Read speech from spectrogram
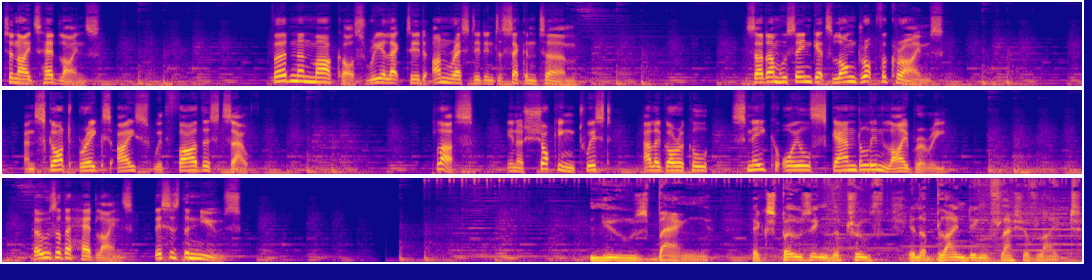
Tonight's headlines Ferdinand Marcos re elected unrested into second term. Saddam Hussein gets long drop for crimes. And Scott breaks ice with farthest south. Plus, in a shocking twist, allegorical snake oil scandal in library. Those are the headlines. This is the news. News bang, exposing the truth in a blinding flash of light.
